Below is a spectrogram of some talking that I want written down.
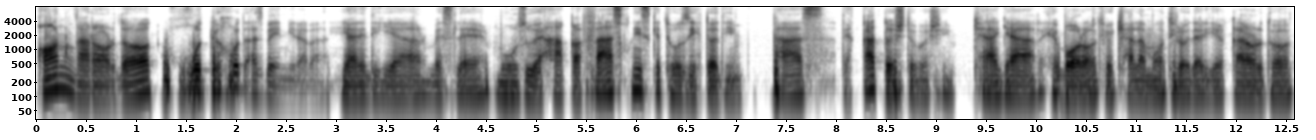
آن قرارداد خود به خود از بین می رود یعنی دیگر مثل موضوع حق فسخ نیست که توضیح دادیم. پس دقت داشته باشیم. که اگر عبارات یا کلماتی را در یک قرارداد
